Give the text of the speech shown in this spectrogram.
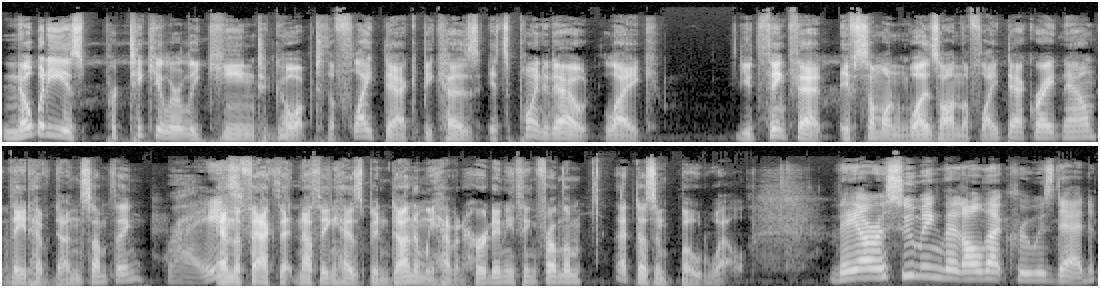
nobody is particularly keen to go up to the flight deck because it's pointed out like you'd think that if someone was on the flight deck right now, they'd have done something. Right. And the fact that nothing has been done and we haven't heard anything from them, that doesn't bode well. they are assuming that all that crew is dead.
